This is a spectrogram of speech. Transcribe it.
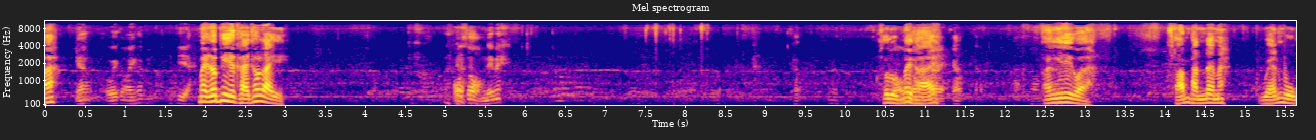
ฮะ พี่อะไม่แล้วพี่จะขายเท่าไหร่ ขอสองได้ไหมสรุปไม่ขาย ครับอันนี้ดีกว่าสามพันได้ไหมแหวนวง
